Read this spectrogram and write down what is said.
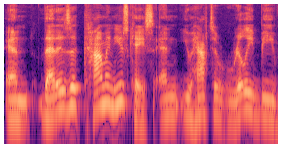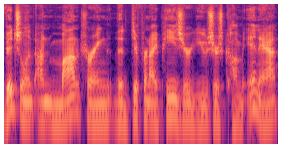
And that is a common use case. And you have to really be vigilant on monitoring the different IPs your users come in at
